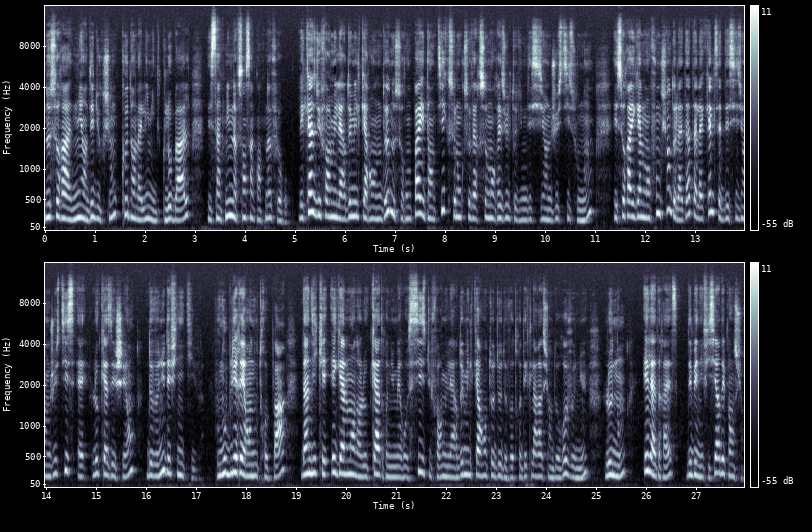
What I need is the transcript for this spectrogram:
ne sera admis en déduction que dans la limite globale des 5 959 euros. Les cases du formulaire 2042 ne seront pas identiques selon que ce versement résulte d'une décision de justice ou non, et sera également fonction de la date à laquelle cette décision de justice est, le cas échéant, devenue définitive. Vous n'oublierez en outre pas d'indiquer également dans le cadre numéro 6 du formulaire 2042 de votre déclaration de revenus le nom et l'adresse des bénéficiaires des pensions.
